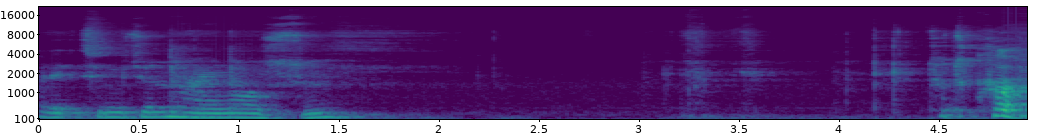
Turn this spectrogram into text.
Kolektif bütünün hayrına olsun. Tutku.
